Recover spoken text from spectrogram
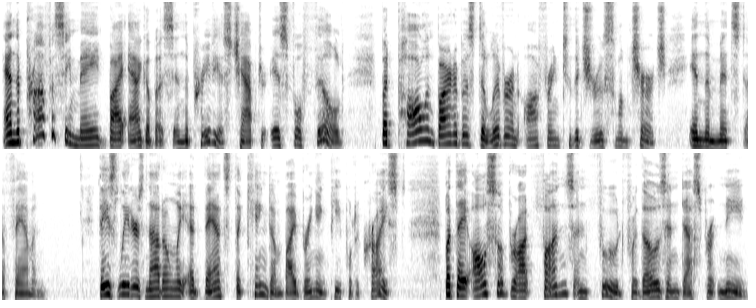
And the prophecy made by Agabus in the previous chapter is fulfilled, but Paul and Barnabas deliver an offering to the Jerusalem church in the midst of famine. These leaders not only advanced the kingdom by bringing people to Christ, but they also brought funds and food for those in desperate need.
